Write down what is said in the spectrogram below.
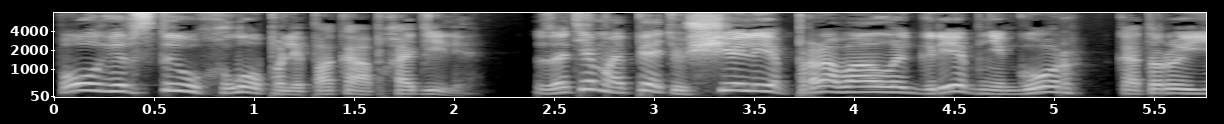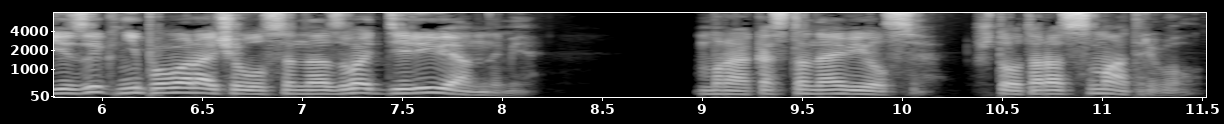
Полверсты ухлопали, пока обходили. Затем опять ущелья, провалы, гребни гор, которые язык не поворачивался назвать деревянными. Мрак остановился, что-то рассматривал.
